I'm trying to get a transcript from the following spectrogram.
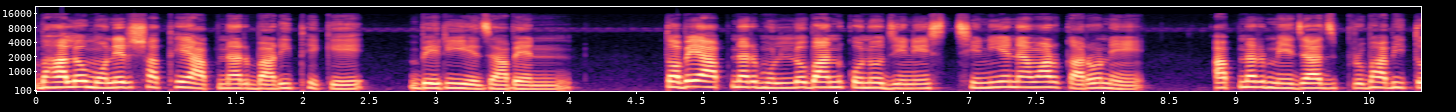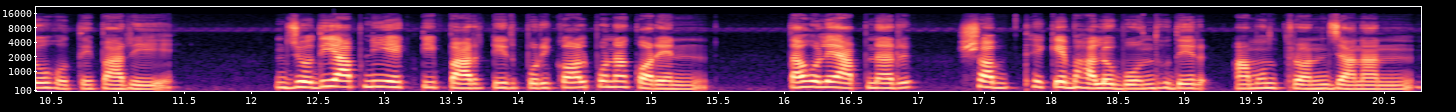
ভালো মনের সাথে আপনার বাড়ি থেকে বেরিয়ে যাবেন। তবে আপনার মূল্যবান কোনো জিনিস ছিনিয়ে নেওয়ার কারণে আপনার মেজাজ প্রভাবিত হতে পারে। যদি আপনি একটি পার্টির পরিকল্পনা করেন, তাহলে আপনার সব থেকে ভালো বন্ধুদের আমন্ত্রণ জানান।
